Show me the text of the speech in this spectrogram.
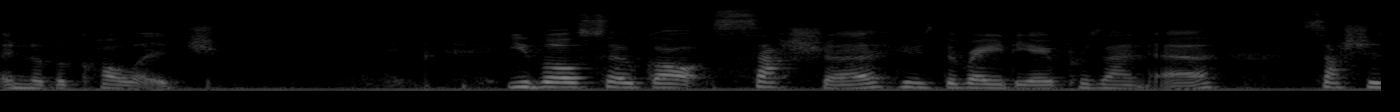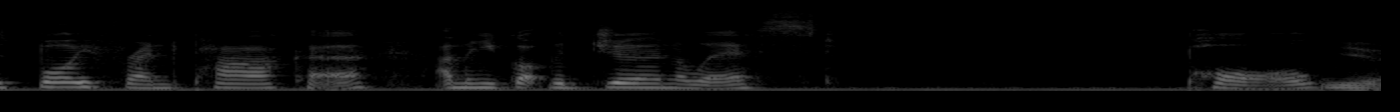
another college. You've also got Sasha, who's the radio presenter, Sasha's boyfriend Parker, and then you've got the journalist Paul, Yeah.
